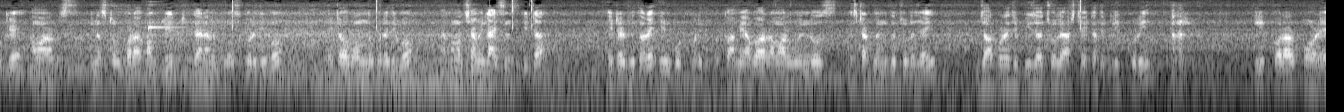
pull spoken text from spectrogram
okay, আমার ইনস্টল করা কমপ্লিট দেন আমি ক্লোজ করে দিব, এটাও বন্ধ করে দিব। এখন হচ্ছে আমি লাইসেন্স কিটা এটার ভিতরে ইনপুট করে দিব। তো আমি আবার আমার উইন্ডোজ স্টার্ট মেনুতে চলে যাই, যাওয়ার পরে যে বিজয় চলে আসছে, এটাতে ক্লিক করি। ক্লিক করার পরে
